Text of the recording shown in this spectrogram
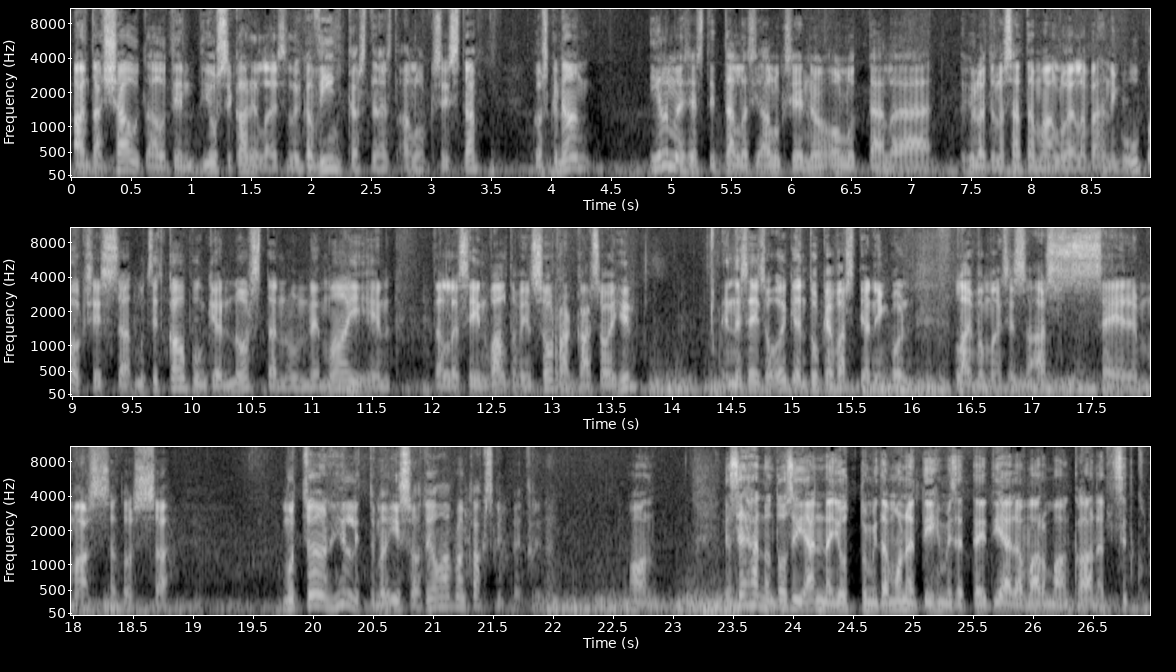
antaa shoutoutin Jussi Karilaiselle, joka vinkkasi näistä aluksista, koska ne on ilmeisesti tällaisia aluksia, ne on ollut täällä hylätyllä satama-alueella vähän niin kuin upoksissa, mutta sitten kaupunki on nostanut ne maihin tällaisiin valtaviin sorakasoihin. Ja ne seisoo oikein tukevasti ja niin kuin laivamaisessa asemassa tuossa. Mutta se on hillittömän iso, se on aivan 20 metrinen. On. Ja sehän on tosi jännä juttu, mitä monet ihmiset ei tiedä varmaankaan, että sit kun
